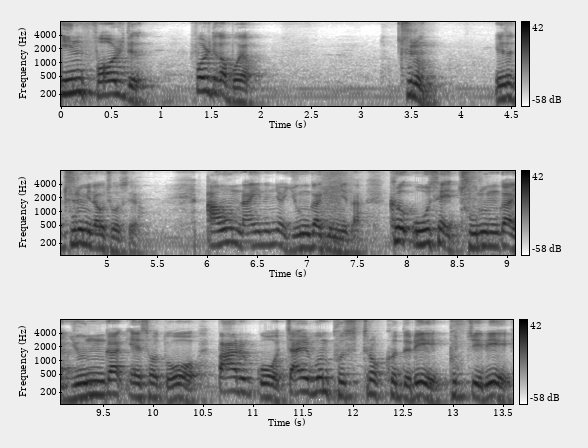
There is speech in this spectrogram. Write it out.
infold fold가 뭐요? 주름 여기서 주름이라고 줬어요. 아웃라인은요 윤곽입니다. 그 옷의 주름과 윤곽에서도 빠르고 짧은 부스트로크들이 붓질이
